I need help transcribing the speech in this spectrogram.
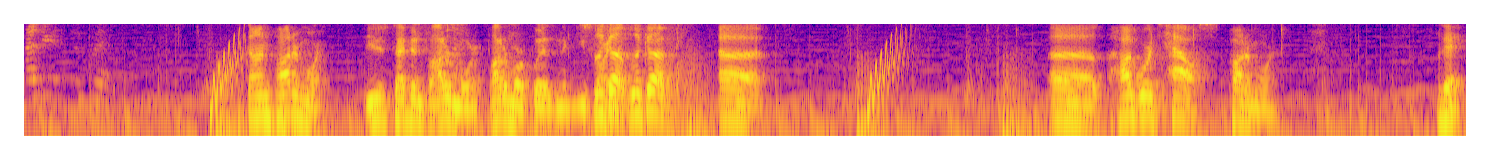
How did you get to this? It's on Pottermore. you just type in Pottermore Pottermore quiz and you Just look up, it. look up, uh, uh, Hogwarts house, Pottermore. Okay,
